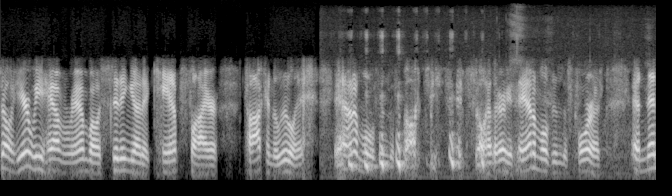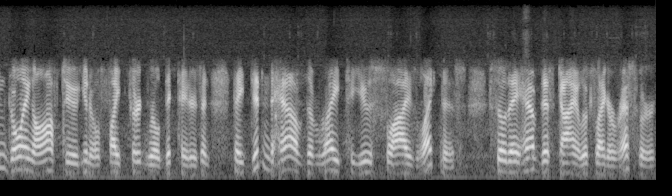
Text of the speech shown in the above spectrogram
so here we have Rambo sitting on a campfire, talking to little animals in the oh, gee, it's so hilarious. Animals in the forest, and then going off to you know fight third world dictators. And they didn't have the right to use Sly's likeness so they have this guy who looks like a wrestler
